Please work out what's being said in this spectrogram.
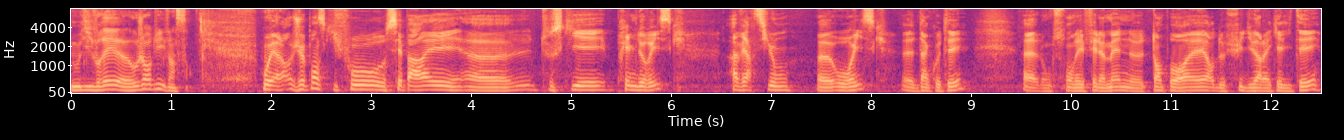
nous livrer euh, aujourd'hui, Vincent? Oui, alors je pense qu'il faut séparer tout ce qui est prime de risque, aversion au risque, d'un côté. donc ce sont des phénomènes temporaires de fuite vers la qualité,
